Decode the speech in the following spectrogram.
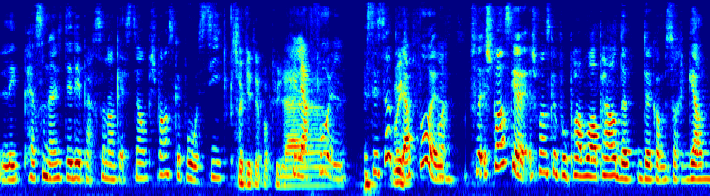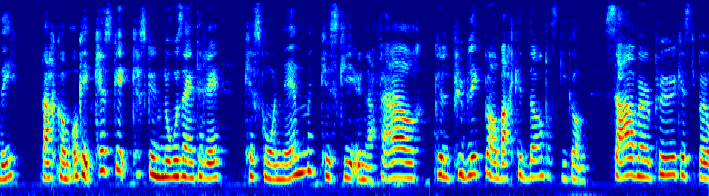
les personnalités des personnes en question. Puis je pense qu'il faut aussi Ça qui était populaire. Puis la foule. c'est ça, puis Oui. la foule. Ouais. Je pense que je pense qu'il faut pas avoir peur de, de comme se regarder par comme OK, qu'est-ce que qu'est-ce que nos intérêts, qu'est-ce qu'on aime, qu'est-ce qui est une affaire que le public peut embarquer dedans parce qu'ils comme savent un peu, qu'est-ce qu'ils peut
